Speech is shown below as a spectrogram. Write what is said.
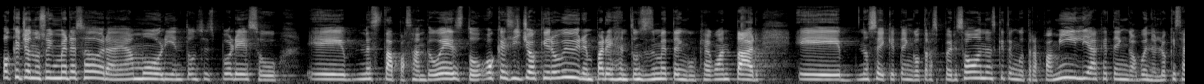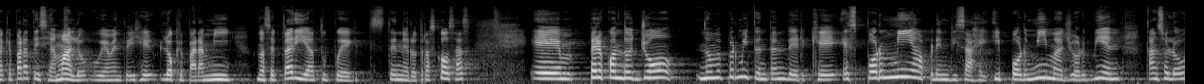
o que yo no soy merecedora de amor y entonces por eso eh, me está pasando esto, o que si yo quiero vivir en pareja, entonces me tengo que aguantar, eh, no sé, que tenga otras personas, que tenga otra familia, que tenga, bueno, lo que sea que para ti sea malo, obviamente dije lo que para mí no aceptaría, tú puedes tener otras cosas. Em, pero cuando yo no me permito entender que es por mi aprendizaje y por mi mayor bien, tan solo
